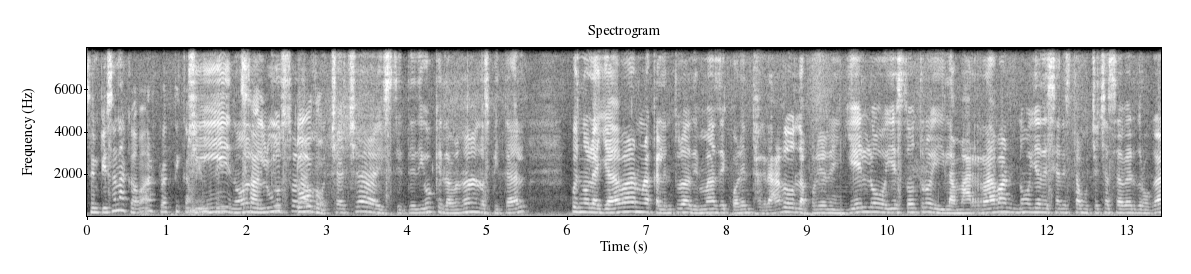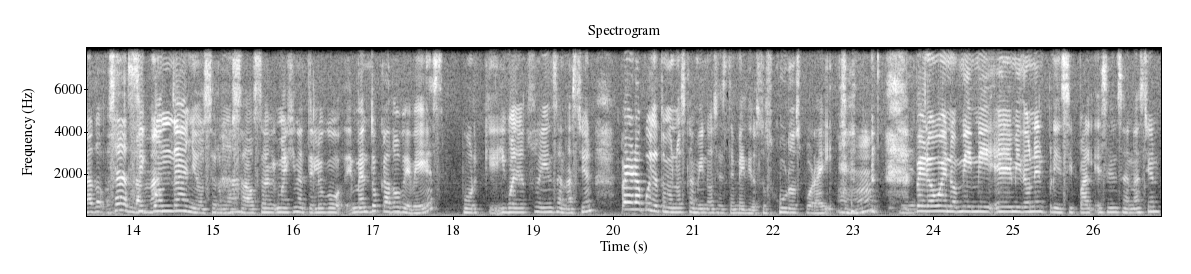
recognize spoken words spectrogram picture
se empiezan a acabar prácticamente. Sí, no, salud, incluso la todo. muchacha, este, te digo que la mandaron al hospital, pues no la hallaban, una calentura de más de 40 grados, la ponían en hielo y esto otro y la amarraban, no, ya decían esta muchacha se haber drogado, o sea, la Sí, con daños, hermosa. O sea, imagínate, luego eh, me han tocado bebés, porque igual yo estoy en sanación, pero pues yo tomé unos caminos este medios oscuros por ahí. Pero bueno, mi, mi, eh, mi don el principal es en sanación.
